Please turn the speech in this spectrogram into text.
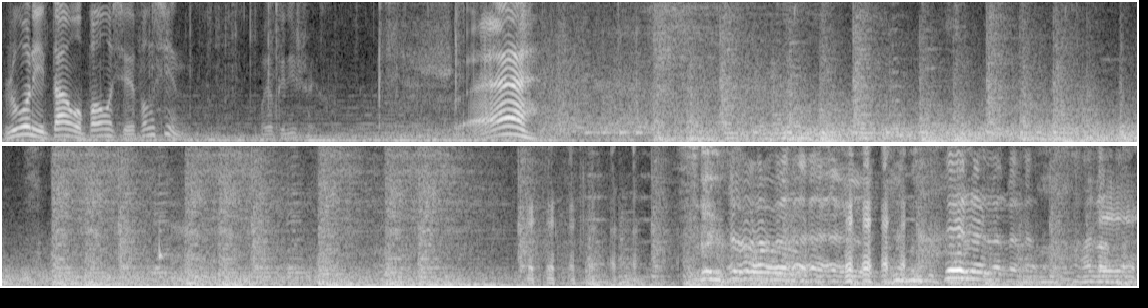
如果你答应我帮我写一封信，我就给你水喝。水。嘿嘿嘿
